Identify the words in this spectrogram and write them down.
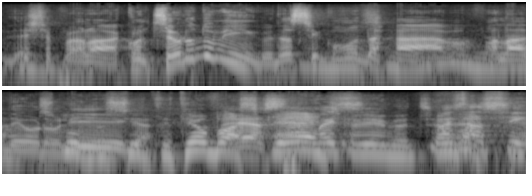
deixa para lá. Aconteceu no domingo. Da segunda, ah, vamos falar da Euroliga. Desculpa, tem o basquete, é, mas, amigo, mas assim,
